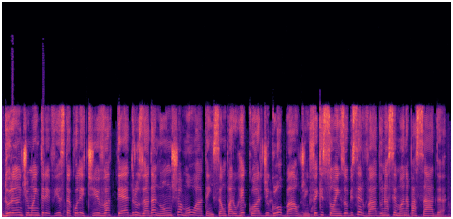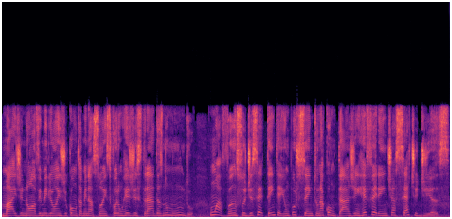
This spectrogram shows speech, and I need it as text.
Durante uma entrevista coletiva, Tedros Adhanom chamou a atenção para o recorde global de infecções observado na semana passada. Mais de 9 milhões de contaminações foram registradas no mundo, um avanço de 71% na contagem referente a sete dias.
